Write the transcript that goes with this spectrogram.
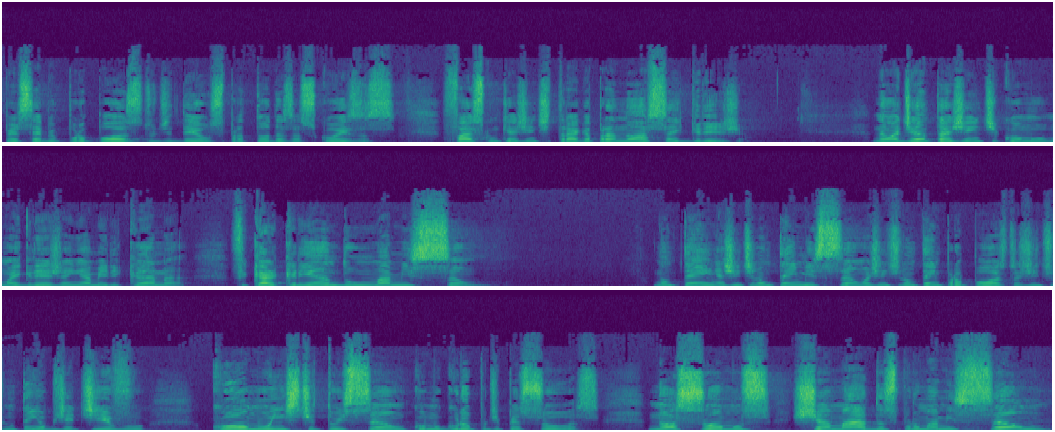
percebe o propósito de Deus para todas as coisas, faz com que a gente traga para a nossa igreja. Não adianta a gente, como uma igreja em americana, ficar criando uma missão. Não tem, a gente não tem missão, a gente não tem propósito, a gente não tem objetivo como instituição, como grupo de pessoas. Nós somos chamados por uma missão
